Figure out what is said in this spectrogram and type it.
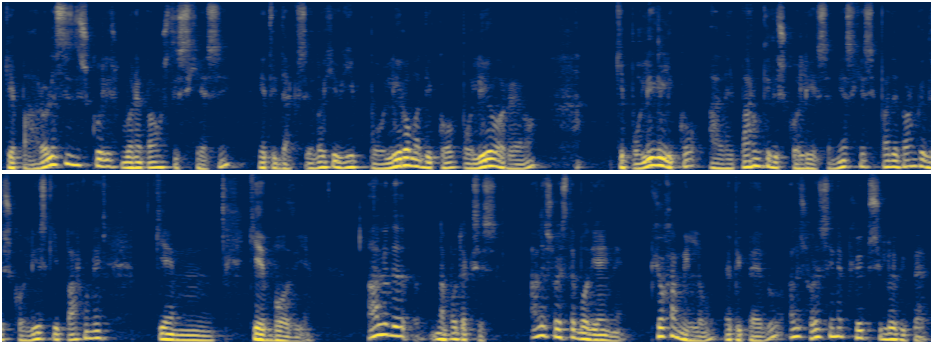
Και παρόλες τις δυσκολίες που μπορεί να υπάρχουν στη σχέση, γιατί εντάξει εδώ έχει βγει πολύ ρομαντικό, πολύ ωραίο και πολύ γλυκό, αλλά υπάρχουν και δυσκολίες. Σε μια σχέση πάντα υπάρχουν και δυσκολίες και υπάρχουν και, και εμπόδια. Άλλοτε, να πω το εξής. Άλλες φορές τα εμπόδια είναι πιο χαμηλό επίπεδο, άλλες φορές είναι πιο υψηλό επίπεδο.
